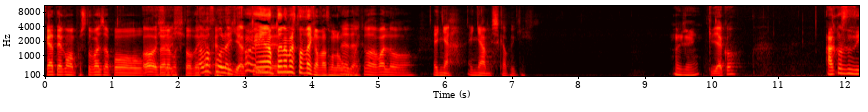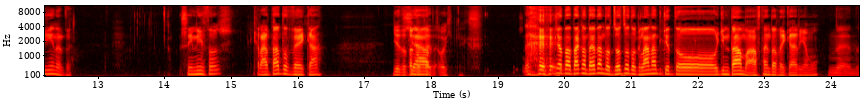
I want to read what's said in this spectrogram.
κάτι ακόμα. Πώς το βάζεις από Όχι, το 1 όχι. μέχρι το 10. Α, βαθμολογία. τι Ε, από το 1 είναι. μέχρι το 10 Ναι, βαθμολογούμε. εντάξει, εγώ θα βάλω 9. 9,5 κάπου εκεί. Οκ. Κυριάκο. Άκουστε τι γίνεται. Συνήθως κρατάω το 10 Για το Για- Attack on Titan. Όχι, εντάξει. για το Attack on Titan, το Jojo, το Clannad και το Gintama. Αυτά είναι τα δεκάρια μου. Ναι, ναι.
